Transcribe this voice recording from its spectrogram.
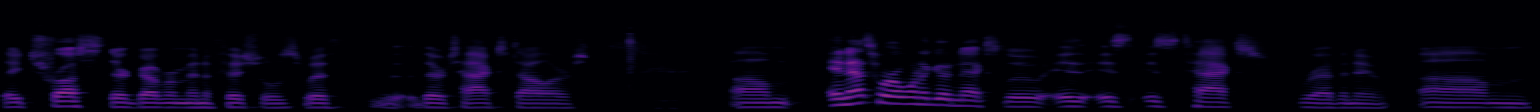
they trust their government officials with th- their tax dollars. Um, and that's where I want to go next, Lou, is, is, is tax revenue. Um,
